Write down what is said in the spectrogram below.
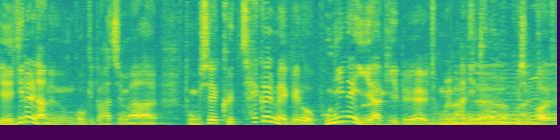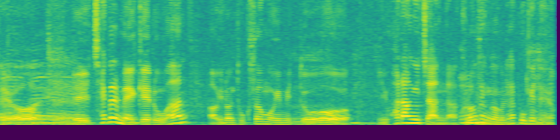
얘기를 나누는 거기도 하지만 음. 동시에 그 책을 매개로 본인의 이야기를 정말 많이 맞아요. 털어놓고 싶어 하세요. 맞아요. 네. 이 책을 매개로 한 어, 이런 독서 모임이 또이 화랑이지 않나 그런 음. 생각을 해보게 돼요.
